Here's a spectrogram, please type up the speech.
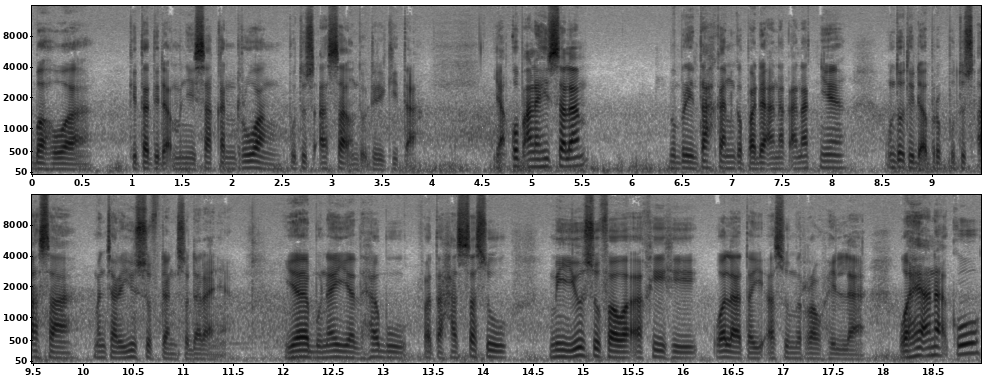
Bahwa kita tidak menyisakan ruang putus asa untuk diri kita. Yakub alaihissalam memerintahkan kepada anak-anaknya untuk tidak berputus asa mencari Yusuf dan saudaranya. Ya bunayya dhhabu fatahassasu mi Yusuf wa akhihi wa la tayasu min rauhillah. Wahai anakku,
